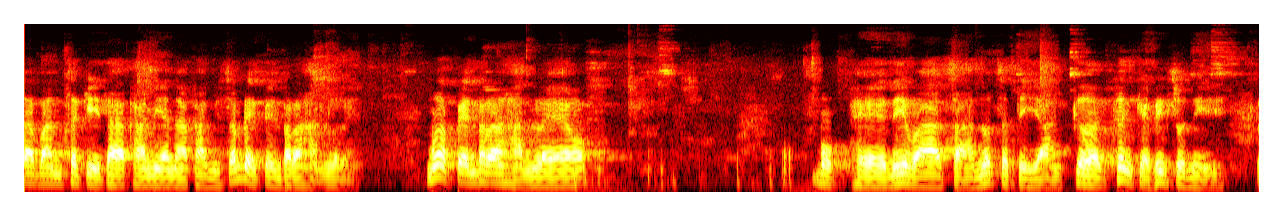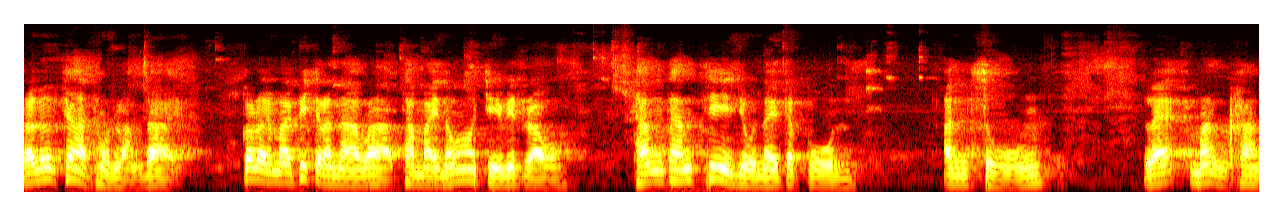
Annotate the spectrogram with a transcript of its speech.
ดาบันสกิทาคามีอนาคามีสำเร็จเป็นพระรหันเลย เมื่อเป็นพระรหันแล้ว บุพเพนิวาสานุสติญาณเกิดขึ้นแก่ภิกษุณี และเลิกชาติหนหลังได้ ก็เลยมาพิจารณาว่าทำไมนาะชีวิตเรา ทั้งทั้งที่อยู่ในตระกูล อันสูง และมั่งคั่ง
